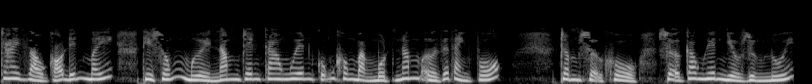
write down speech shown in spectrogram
trai giàu có đến mấy, thì sống 10 năm trên cao nguyên cũng không bằng một năm ở dưới thành phố. Trâm sợ khổ, sợ cao nguyên nhiều rừng núi,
